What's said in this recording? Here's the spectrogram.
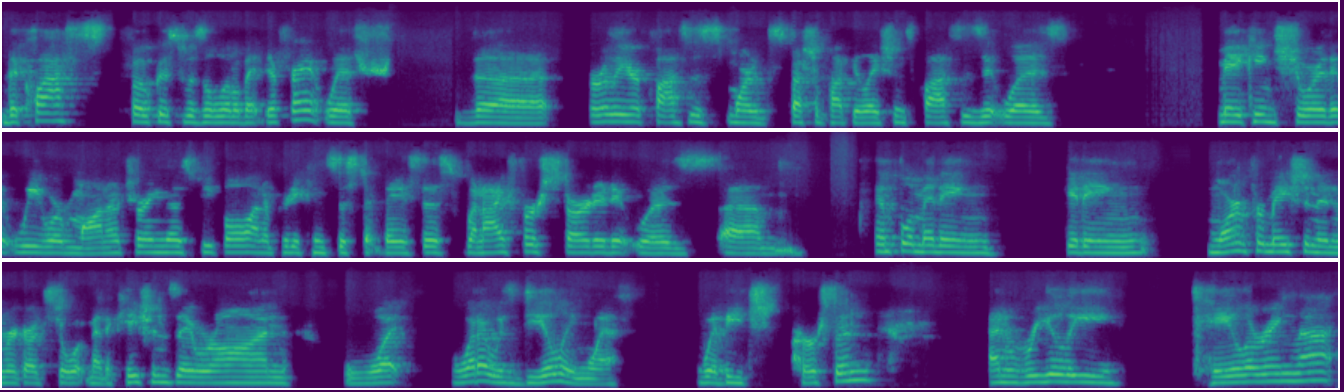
the class focus was a little bit different with the earlier classes, more special populations classes. It was making sure that we were monitoring those people on a pretty consistent basis. When I first started, it was um, implementing, getting more information in regards to what medications they were on, what what I was dealing with with each person, and really tailoring that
